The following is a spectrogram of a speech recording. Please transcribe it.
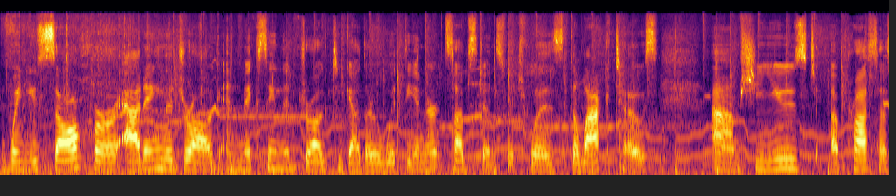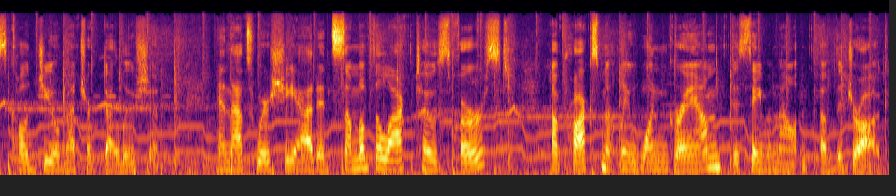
when you saw her adding the drug and mixing the drug together with the inert substance, which was the lactose, um, she used a process called geometric dilution. And that's where she added some of the lactose first, approximately one gram, the same amount of the drug.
